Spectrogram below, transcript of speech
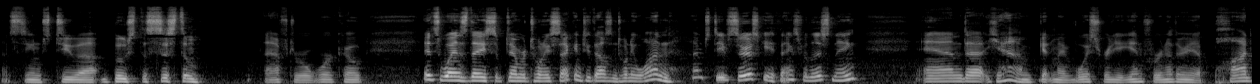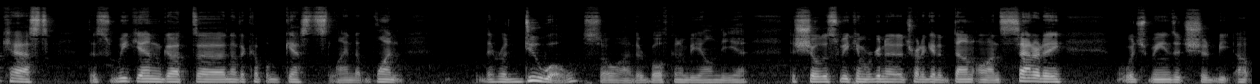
That seems to uh, boost the system after a workout. It's Wednesday, September 22nd, 2021. I'm Steve Sersky. Thanks for listening. And uh, yeah, I'm getting my voice ready again for another uh, podcast this weekend. Got uh, another couple guests lined up. One, they're a duo, so uh, they're both going to be on the uh, the show this weekend. We're going to try to get it done on Saturday, which means it should be up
